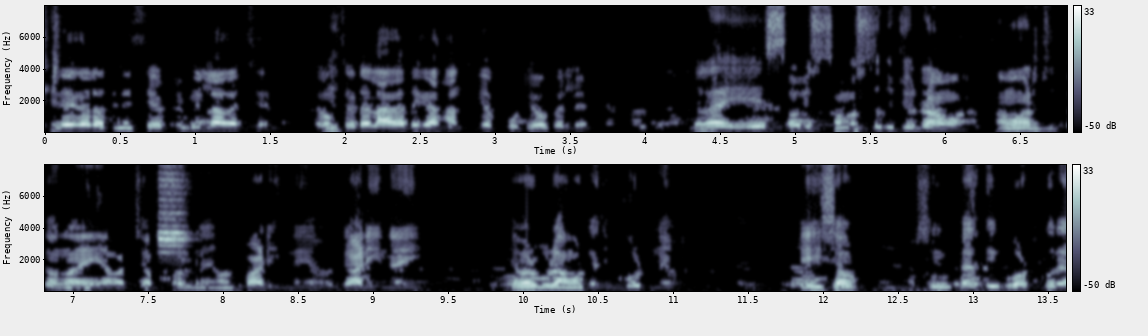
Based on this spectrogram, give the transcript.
ছিঁড়ে গেল তিনি সেফটি বিল লাগাচ্ছেন এবং সেটা লাগাতে গিয়ে হাতিকে ফুটেও ফেললেন। দাদা এ সবই সমস্ত কিছু ড্রামা আমার জুতো নাই আমার চপ্পল নেই আমার বাড়ি নেই আমার গাড়ি নেই এবার বলে আমার কাছে ভোট নেই। এইসব সিম্প্যাথি ভোট করে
